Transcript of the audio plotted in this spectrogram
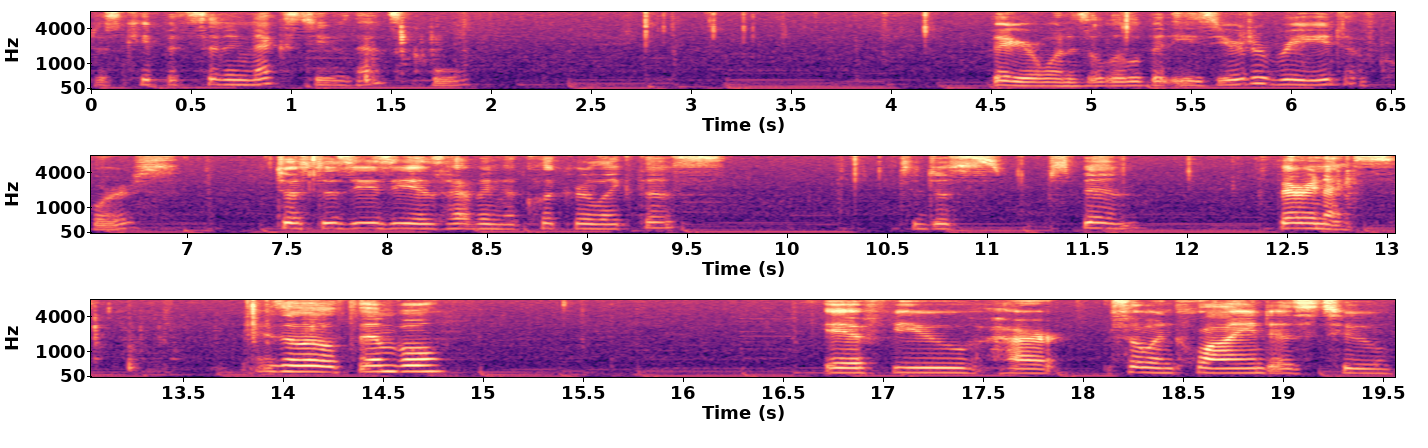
Just keep it sitting next to you. That's cool. Bigger one is a little bit easier to read, of course. Just as easy as having a clicker like this to just spin. Very nice. Here's a little thimble. If you are so inclined as to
